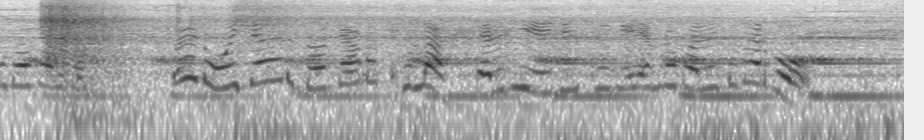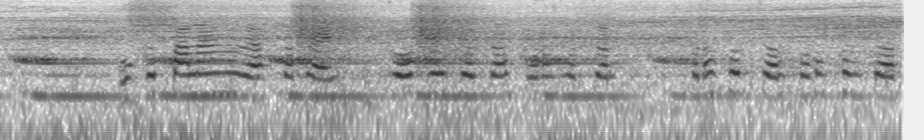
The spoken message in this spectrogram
কোথা পালাবো ওই জায়গার দরজাটা খোলা। তাহলে কি এই দিক থেকে আমরা পালাতে পারব? ওকে পালানোর রাস্তা পাই চল চল চল চল, ফটাফট চল ফটাফট চল ফটাফট চল।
